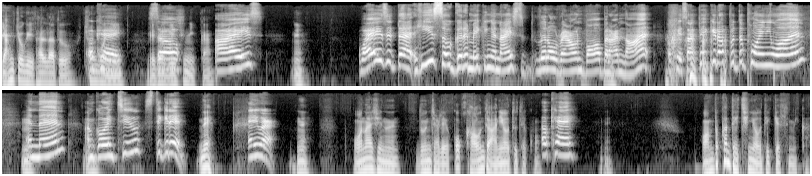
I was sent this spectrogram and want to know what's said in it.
양쪽이 달라도 충분히 오케이. 매력이 So- 있으니까. eyes. 예. Why is it that he's so good at making a nice little round ball, but I'm not? Okay, so I pick it up with the pointy one, and then I'm going to stick it in 네, anywhere. 네. 원하시는 눈 자리에 꼭 가운데 아니어도 되고. Okay. 완벽한 대칭이 어디 있겠습니까?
